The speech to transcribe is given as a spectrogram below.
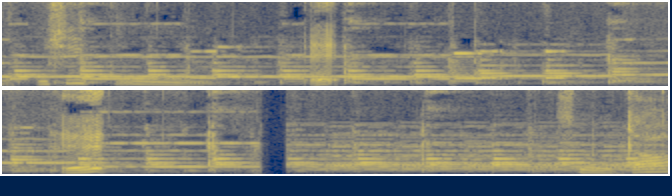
먹고 싶어. 에, 에. 소다.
